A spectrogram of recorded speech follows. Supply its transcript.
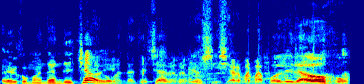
el comandante El Chávez. comandante Chávez, pero si se arma una podrida, ojo,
